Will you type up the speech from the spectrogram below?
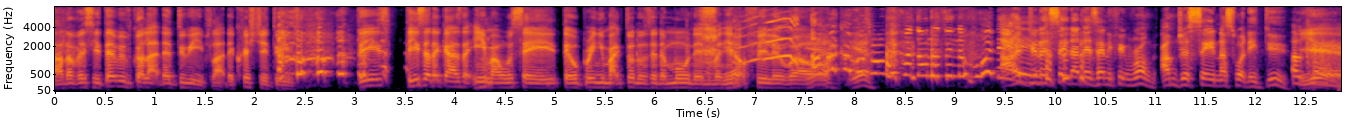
And obviously, then we've got like the dweebs, like the Christian dweebs. these these are the guys that email will say they'll bring you McDonald's in the morning when you're not feeling well. Yeah, What's yeah. wrong with McDonald's in the morning? I didn't say that there's anything wrong. I'm just saying that's what they do. Okay. Yeah.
